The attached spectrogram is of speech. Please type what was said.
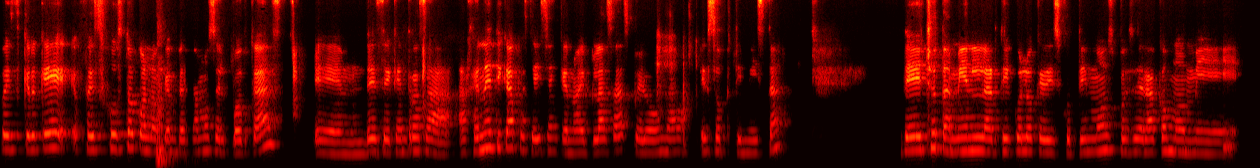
Pues creo que fue justo con lo que empezamos el podcast. Em, desde que entras a, genética, pues te dicen que no hay plazas, pero uno es optimista. De hecho, también el artículo que discutimos, pues era como mi...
